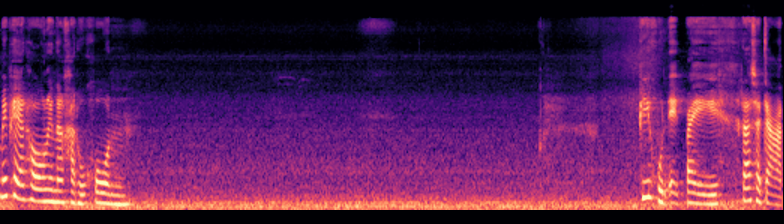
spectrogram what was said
ไม่แพ้ท้องเลยนะคะทุกคนพี่ขุนเอกไปราชการ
